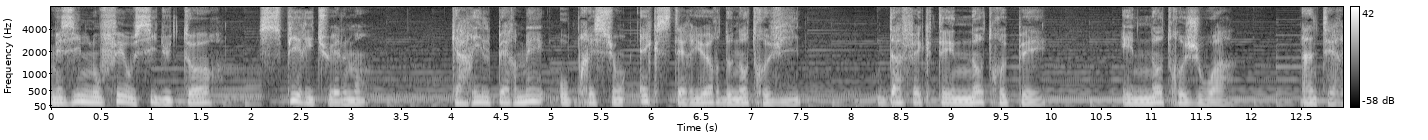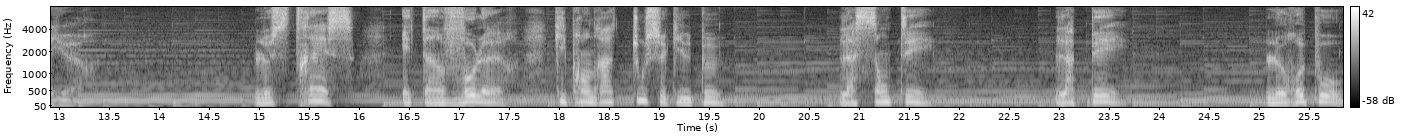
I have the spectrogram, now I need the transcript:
mais il nous fait aussi du tort spirituellement, car il permet aux pressions extérieures de notre vie d'affecter notre paix et notre joie intérieure. Le stress est un voleur qui prendra tout ce qu'il peut. La santé, la paix, le repos,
